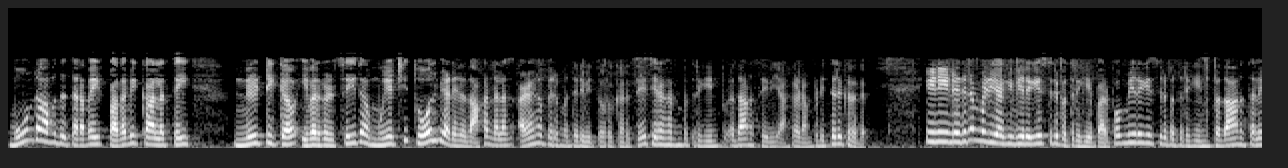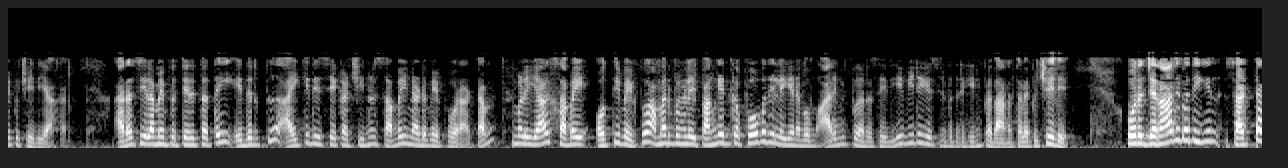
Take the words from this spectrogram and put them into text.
மூன்றாவது தடவை பதவிக்காலத்தை நீட்டிக்க இவர்கள் செய்த முயற்சி தோல்வியடைந்ததாக டலஸ் அழகப்பெருமை தெரிவித்த ஒரு கருத்தை திரகன் பத்திரிகையின் பிரதான செய்தியாக இடம் பிடித்திருக்கிறது. இனி இந்த தினம் வழியாக வீரகேசரி பத்திரிகையை பார்ப்போம். வீரகேசரி பத்திரிகையின் பிரதான தலைப்புச் செய்தியாக அரசியலமைப்பு திருத்தத்தை எதிர்த்து ஐக்கிய தேசிய கட்சியினர் சபை நடுவே போராட்டம். மொழியால் சபை ஒத்திவைப்பு அமர்வுகளில் பங்கேற்கப் போவதில்லை எனவும் அறிவிப்பு என்ற செய்தியை வீரகேசரி பத்திரிகையின் பிரதான தலைப்புச் செய்தி. ஒரு ஜனாதிபதியின் சட்ட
